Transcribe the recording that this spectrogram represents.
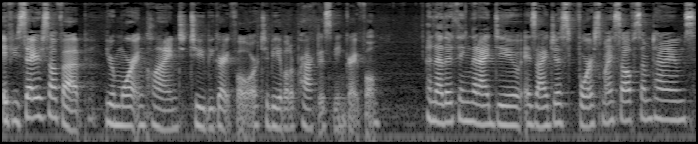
If you set yourself up, you're more inclined to be grateful or to be able to practice being grateful. Another thing that I do is I just force myself sometimes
